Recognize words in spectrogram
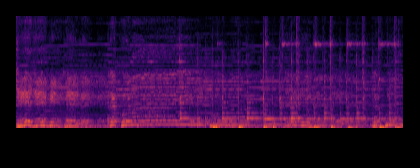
जे जे विठल रखुमाई रखुमाई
